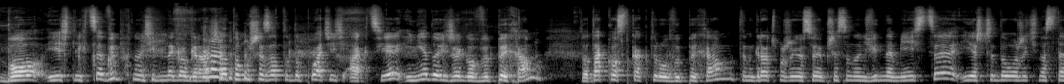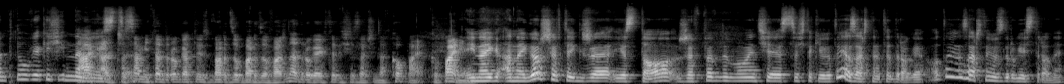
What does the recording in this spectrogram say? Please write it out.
Bo jeśli chcę wypchnąć innego gracza, to muszę za to dopłacić akcję i nie dość, że go wypycham, to ta kostka, którą wypycham, ten gracz może ją sobie przesunąć w inne miejsce i jeszcze dołożyć następną w jakieś inne Tak, ale miejsce. czasami ta droga to jest bardzo, bardzo ważna droga i wtedy się zaczyna kopa kopanie. I naj, a najgorsze w tej grze jest to, że w pewnym momencie jest coś takiego, to ja zacznę tę drogę, o to ja zacznę ją z drugiej strony.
